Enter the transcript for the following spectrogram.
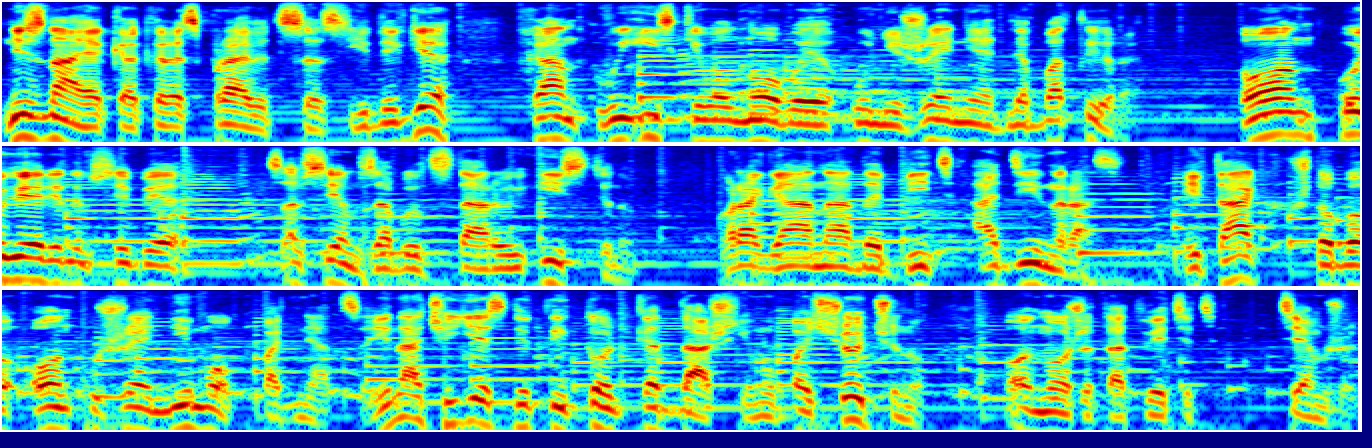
Не зная, как расправиться с Едыге, хан выискивал новое унижение для Батыра. Он, уверенный в себе, совсем забыл старую истину. Врага надо бить один раз. И так, чтобы он уже не мог подняться. Иначе, если ты только дашь ему пощечину, он может ответить тем же.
